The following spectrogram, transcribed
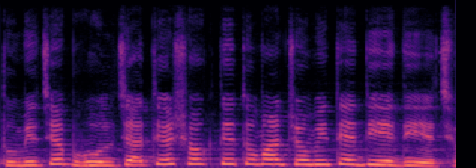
তুমি যে ভুল জাতীয় শক্তি তোমার জমিতে দিয়ে দিয়েছ।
